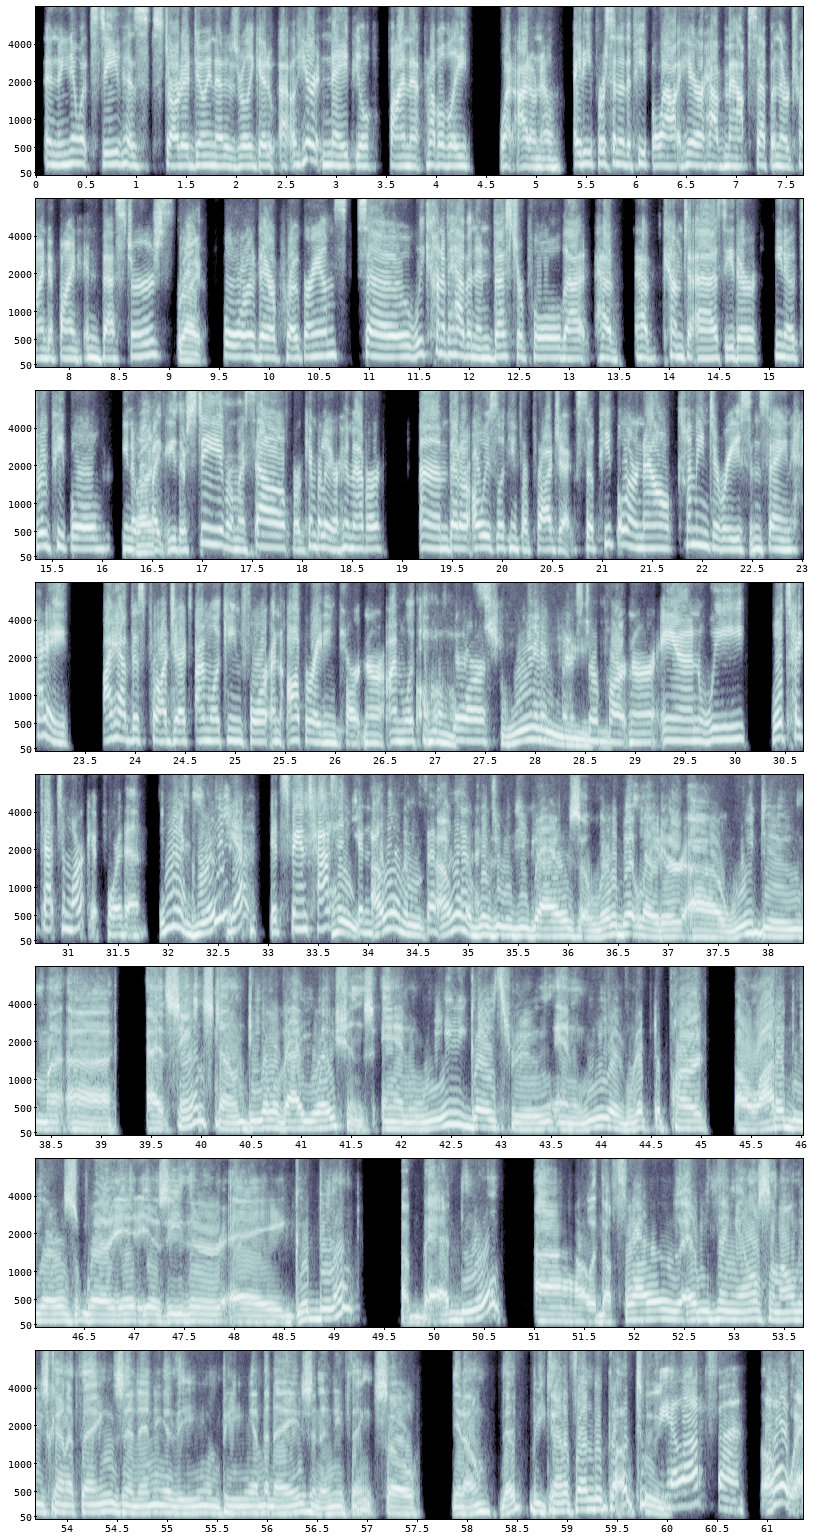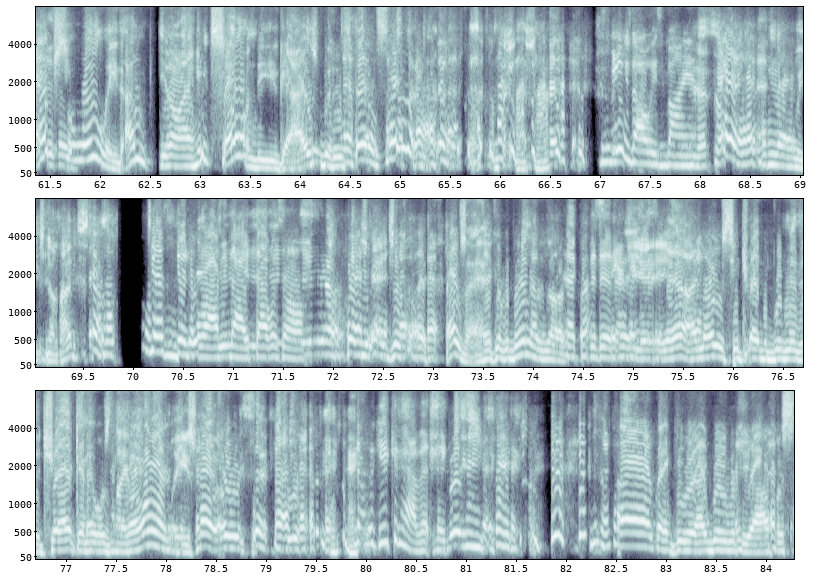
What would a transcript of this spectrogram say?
and you know what Steve has started doing that is really good. Uh, here at NAPE, you'll find that probably what I don't know, eighty percent of the people out here have maps up and they're trying to find investors Right. for their programs. So we kind of have an investor pool that have have come to us either, you know, through people, you know, Right. like either Steve or myself or Kimberly or whomever, um, that are always looking for projects. So people are now coming to Reese and saying, Hey, I have this project. I'm looking for an operating partner. I'm looking Oh, for sweet. an investor partner. And we will take that to market for them. Isn't that great? Yeah, it's fantastic. Hey, I want to I want to visit with you guys a little bit later. Uh, we do my uh, at Sandstone deal evaluations, and we go through and we have ripped apart a lot of deals where it is either a good deal, a bad deal, uh, the flows, everything else, and all these kind of things, and any of the E&P M and A's and anything. So. You know, that'd be kind of fun to talk to be you. a lot of fun. Oh, absolutely. I'm, you know, I hate selling to you guys, but it's kind of fun. Steve's always buying. oh, no, he's not. Just did it last night. That was all. Yeah, just- that was a heck of a dinner. though. Heck of a dinner. Yeah, yeah, I noticed he tried to give me the check, and it was like, holy smokes. No, you can have it. Thank you. oh, thank you. I gave it the office.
